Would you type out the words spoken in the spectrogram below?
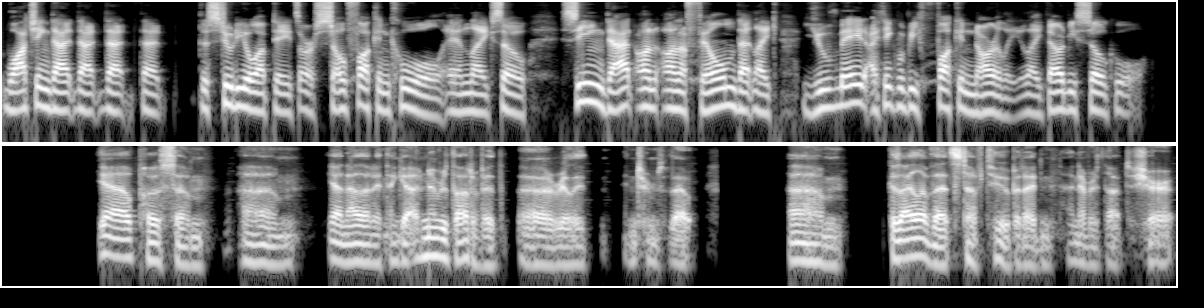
watching that that that that the studio updates are so fucking cool and like so seeing that on on a film that like you've made i think would be fucking gnarly like that would be so cool Yeah, I'll post some. Um, yeah, now that I think, I've never thought of it uh, really in terms of that. Um, because I love that stuff too, but I I never thought to share it.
